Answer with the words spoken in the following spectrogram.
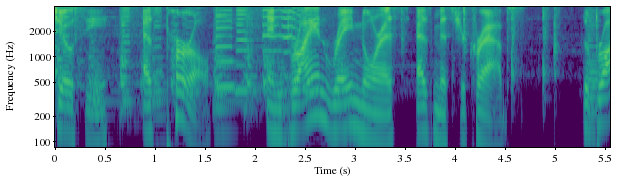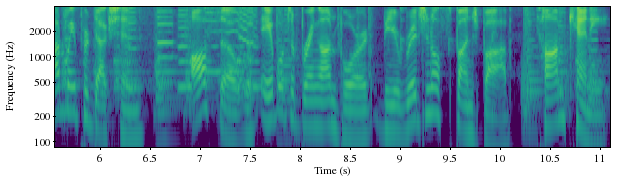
Josey as Pearl, and Brian Ray Norris as Mr. Krabs. The Broadway production also was able to bring on board the original SpongeBob, Tom Kenny,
